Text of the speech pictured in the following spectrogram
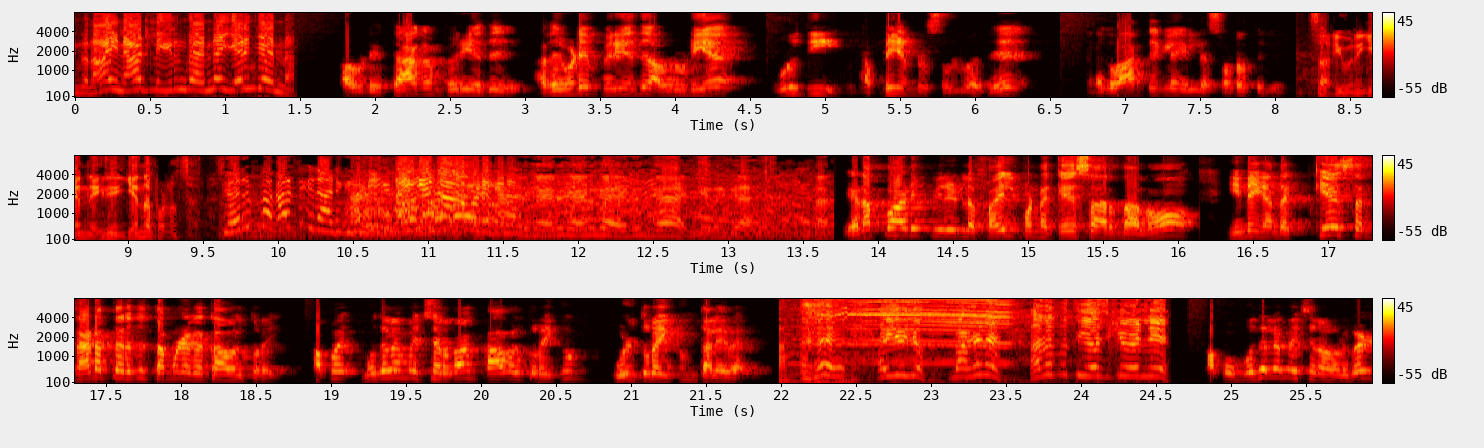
இந்த நாய் நாட்டுல இருந்தா என்ன எரிஞ்ச என்ன? அவருடைய தியாகம் பெரியது. அதை விட பெரியது அவருடைய உறுதி. அப்படி என்று சொல்வது எனக்கு வார்த்தைகளே இல்ல சொல்றதுக்கு. சார் இவன் என்ன என்ன பண்ண சார்? எடப்பாடி பீரியட்ல ஃபைல் பண்ண கேஸா இருந்தாலும் இன்னைக்கு அந்த கேஸ நடத்துறது தமிழக காவல்துறை. அப்ப முதலமைச்சர் தான் காவல்துறைக்கும் உள்துறைக்கும் தலைவர். ஐயோ மகனே அத பத்தி யோசிக்கவே இல்லையே. அப்போ முதலமைச்சர் அவர்கள்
